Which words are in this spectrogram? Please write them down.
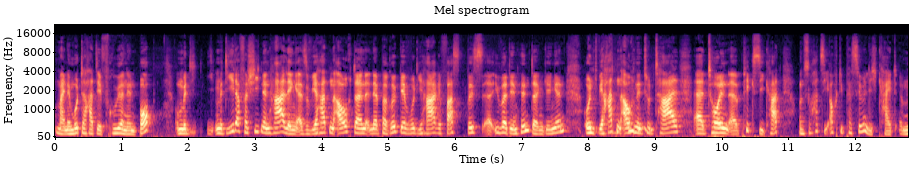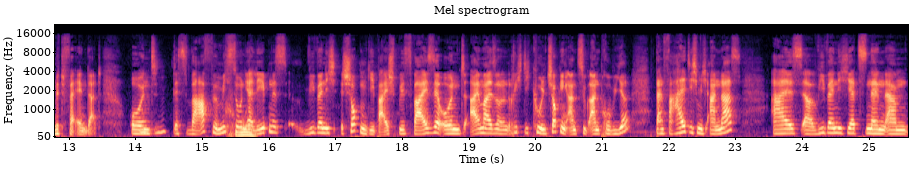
meine Mutter hatte früher einen Bob und mit, mit jeder verschiedenen Haarlänge, also wir hatten auch dann eine Perücke, wo die Haare fast bis äh, über den Hintern gingen. Und wir hatten auch einen total äh, tollen äh, Pixie-Cut. Und so hat sich auch die Persönlichkeit äh, mit verändert. Und das war für mich so ein Erlebnis, wie wenn ich shoppen gehe beispielsweise und einmal so einen richtig coolen Jogginganzug anprobiere, dann verhalte ich mich anders, als äh, wie wenn ich jetzt einen ähm,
